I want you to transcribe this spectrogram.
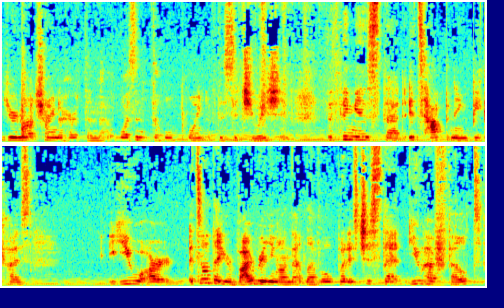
You're not trying to hurt them. That wasn't the whole point of the situation. The thing is that it's happening because you are it's not that you're vibrating on that level but it's just that you have felt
